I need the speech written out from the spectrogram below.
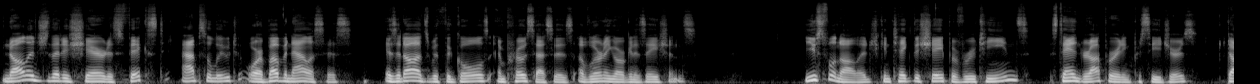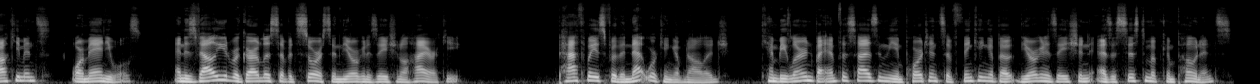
Knowledge that is shared as fixed, absolute, or above analysis is at odds with the goals and processes of learning organizations. Useful knowledge can take the shape of routines, standard operating procedures, documents, or manuals, and is valued regardless of its source in the organizational hierarchy. Pathways for the networking of knowledge can be learned by emphasizing the importance of thinking about the organization as a system of components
